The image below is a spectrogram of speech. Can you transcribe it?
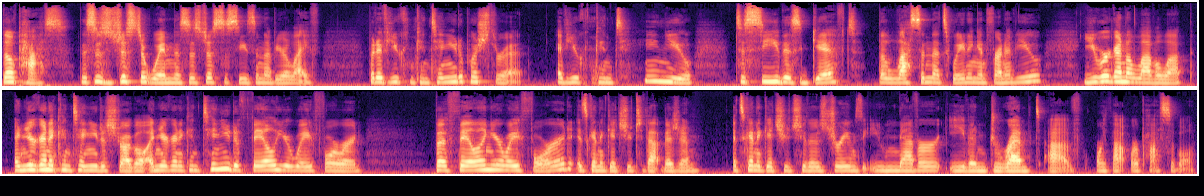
they'll pass. This is just a win. This is just a season of your life. But if you can continue to push through it, if you can continue to see this gift, the lesson that's waiting in front of you, you are going to level up and you're going to continue to struggle and you're going to continue to fail your way forward. But failing your way forward is going to get you to that vision. It's going to get you to those dreams that you never even dreamt of or thought were possible.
